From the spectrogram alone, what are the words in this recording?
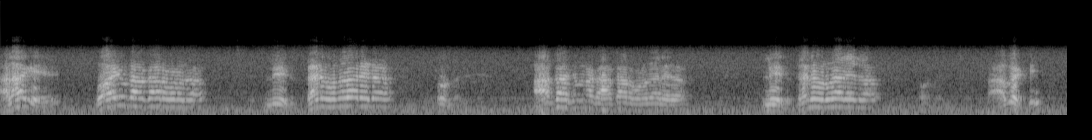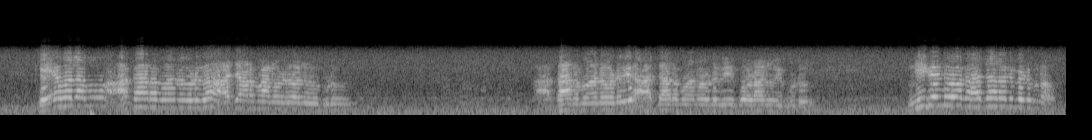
అలాగే వాయువుకి ఆకారం ఉన్నదా? లేదు. కానీ ఉన్నదా లేదా? ఉన్నది. ఆకాశం నాకు ఆకారం ఉన్నదా లేదా? లేదు. కానీ ఉన్నదా లేదా? ఉన్నది. కాబట్టి కేవలము ఆకార మానవుడుగా ఆచార మానవుడిగా నువ్వు ఇప్పుడు. ఆకార మానవుడివి ఆచార మానవుడివి కూడా నువ్వు ఇప్పుడు. నీకంటూ ఒక ఆచారాన్ని పెట్టుకున్నావు.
